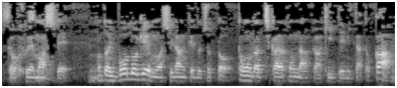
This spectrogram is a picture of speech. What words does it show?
人が増えまして、本当にボードゲームは知らんけど、ちょっと友達からこんなんか聞いてみたとか、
